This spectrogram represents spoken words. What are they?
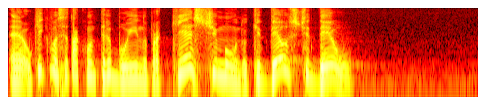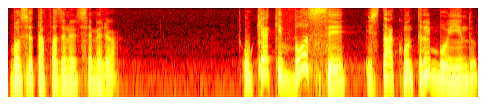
é o que, você está contribuindo para que este mundo que Deus te deu, você está fazendo ele ser melhor? O que é que você está contribuindo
